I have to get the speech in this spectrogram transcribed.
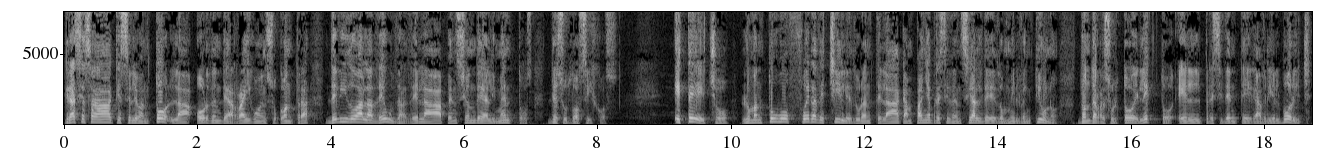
gracias a que se levantó la orden de arraigo en su contra debido a la deuda de la pensión de alimentos de sus dos hijos. Este hecho lo mantuvo fuera de Chile durante la campaña presidencial de 2021, donde resultó electo el presidente Gabriel Boric,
